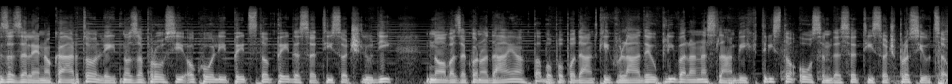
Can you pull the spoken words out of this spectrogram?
Za zeleno karto letno zaprosi okoli 550 tisoč ljudi, nova zakonodaja pa bo po podatkih vlade vplivala na slabih 380 tisoč prosilcev.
